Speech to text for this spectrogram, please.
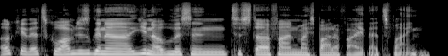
okay, that's cool. I'm just gonna, you know, listen to stuff on my Spotify. That's fine.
